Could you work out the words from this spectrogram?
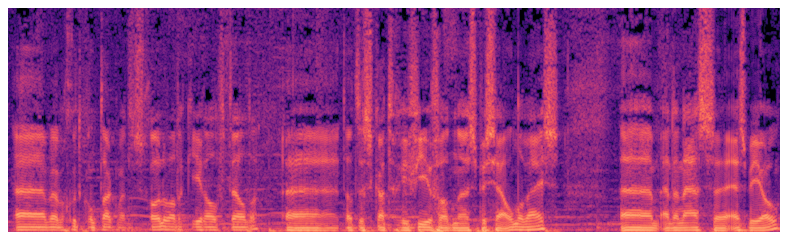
Uh, we hebben goed contact met de scholen, wat ik hier al vertelde. Uh, dat is categorie 4 van speciaal onderwijs. en daarnaast SBO.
